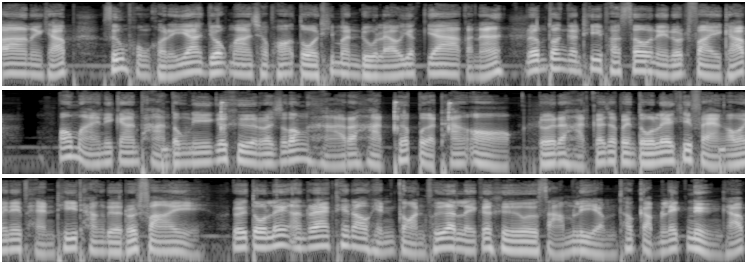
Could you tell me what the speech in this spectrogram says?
บ้างนะครับ ซึ่งผมขออนุญาตยกมาเฉพาะตัวที่มันดูแล้วยากๆกันนะ เริ่มต้นกันที่พัซเซิลในรถไฟครับ เป้าหมายในการผ่านตรงนี้ก็คือเราจะต้องหารหัสเพื่อเปิดทางออก โดยรหัสก็จะเป็นตัวเลขที่แฝงเอาไว้ในแผนที่ทางเดินรถไฟ โดยตัวเลขอันแรกที่เราเห็นก่อนเพื่อนเลยก็คือสามเหลี่ยมเท่ากับเลข1ครับ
